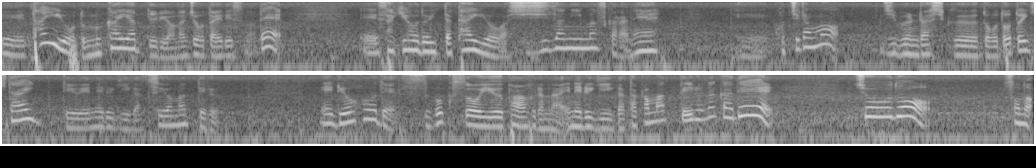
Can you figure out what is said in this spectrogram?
えー、太陽と向かい合っているような状態ですので、えー、先ほど言った太陽は獅子座にいますからね、えこちらも自分らしく堂々と生きたいっていうエネルギーが強まってる、え両方ですごくそういうパワフルなエネルギーが高まっている中でちょうどその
